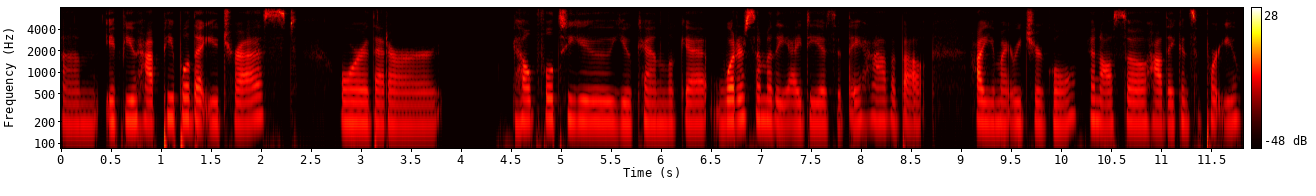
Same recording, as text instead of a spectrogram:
Um, if you have people that you trust or that are helpful to you, you can look at what are some of the ideas that they have about how you might reach your goal and also how they can support you.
